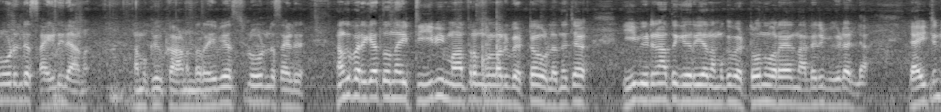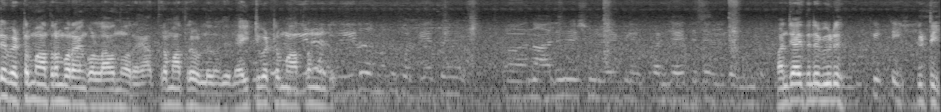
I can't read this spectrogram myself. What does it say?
റോഡിന്റെ സൈഡിലാണ് നമുക്ക് കാണുന്ന റെയിൽവേ റോഡിന്റെ സൈഡിൽ നമുക്ക് പരിക്കാത്ത തോന്നുന്ന ഈ ടി വി മാത്രം ഉള്ള ഒരു വെട്ടമേ ഉള്ളൂ എന്ന് വെച്ചാൽ ഈ വീടിനകത്ത് കയറിയാൽ നമുക്ക് വെട്ടമെന്ന് പറയാൻ നല്ലൊരു വീടല്ല. ലൈറ്റിന്റെ വെട്ടം മാത്രം പറയാൻ കൊള്ളാമെന്ന് പറയാം. അത്ര മാത്രമേ ഉള്ളൂ നമുക്ക്. ലൈറ്റ് വെട്ടം മാത്രം കൊണ്ട് പഞ്ചായത്തിന്റെ വീട്? കിട്ടി.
